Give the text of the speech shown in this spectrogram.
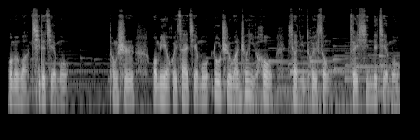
我们往期的节目，同时我们也会在节目录制完成以后向您推送最新的节目。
